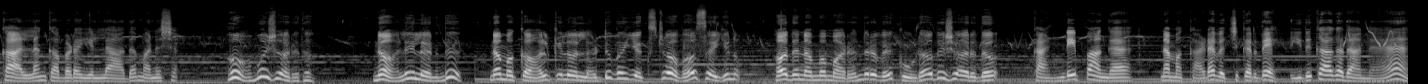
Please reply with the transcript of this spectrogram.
கள்ளங்கபடம் இல்லாத மனுஷன். ஆமா சாரதா. நாளையில இருந்து நம்ம கால் கிலோ லட்டுவை எக்ஸ்ட்ராவா செய்யணும். அத நம்ம மறந்துடவே கூடாது சாரதா. கண்டிப்பாங்க. நம்ம கடை வச்சுக்கிறதே இதுக்காக தானே?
